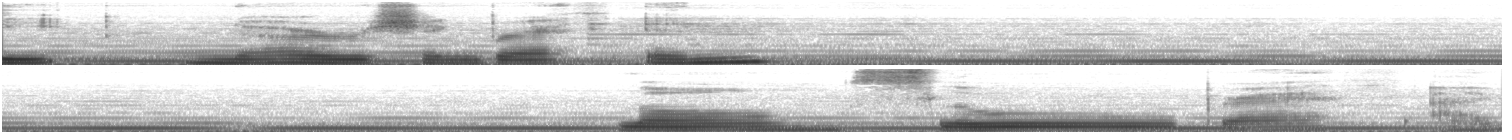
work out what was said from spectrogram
Deep, nourishing breath in. long, slow breath out.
